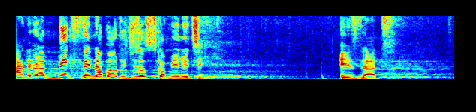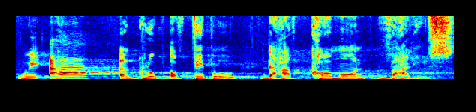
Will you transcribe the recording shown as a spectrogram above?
Another big thing about the Jesus community is that we are a group of people that have common values.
